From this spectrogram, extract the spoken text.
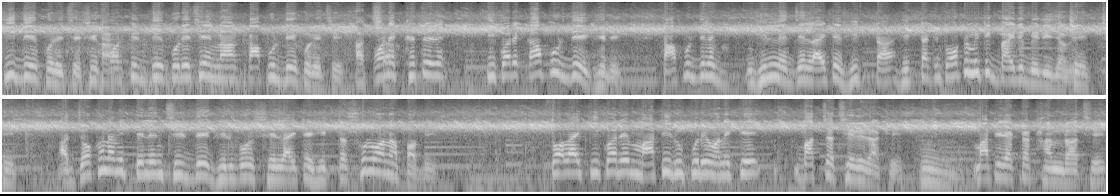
কি দিয়ে করেছে? সে হ্যাঁ। কর্কিট দিয়ে করেছে না কাপড় দিয়ে করেছে? আচ্ছা। অনেক ক্ষেত্রে কি করে? কাপড় দিয়ে ঘিরে। কাপড় দিলে ঘিরলে যে লাইটের হিটটা হিটটা কিন্তু অটোমেটিক বাইরে বেরিয়ে যাবে। ঠিক ঠিক। আর যখন আমি প্লেন ছিট দিয়ে ঘিরবো সে লাইটের হিটটা ষোলো আনা পাবে। তলায় কি করে? মাটির উপরে অনেকে বাচ্চা ছেড়ে রাখে। মাটির একটা ঠান্ডা আছে।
